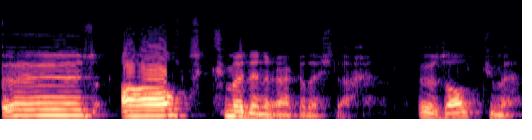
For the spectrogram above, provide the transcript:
öz alt küme denir arkadaşlar. Öz alt küme.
